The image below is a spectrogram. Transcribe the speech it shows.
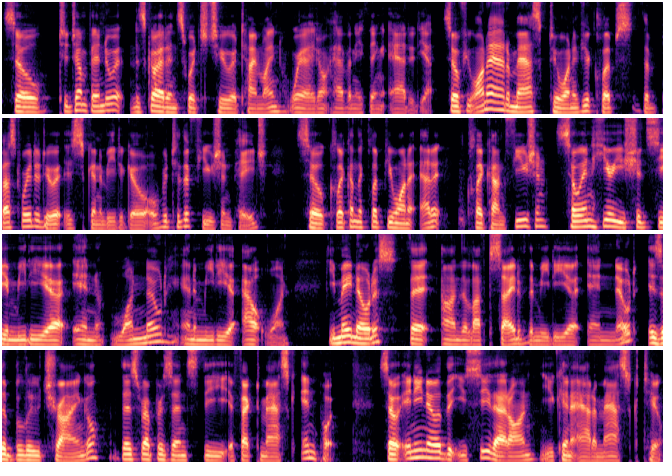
So to jump into it, let's go ahead and switch to a timeline where I don't have anything added yet. So if you want to add a mask to one of your clips, the best way to do it is going to be to go over to the Fusion page. So click on the clip you want to edit, click on Fusion. So in here you should see a media in one node and a media out one. You may notice that on the left side of the media in node is a blue triangle. This represents the effect mask input. So any node that you see that on, you can add a mask to.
